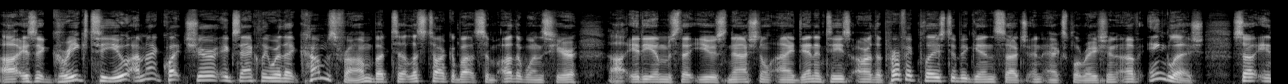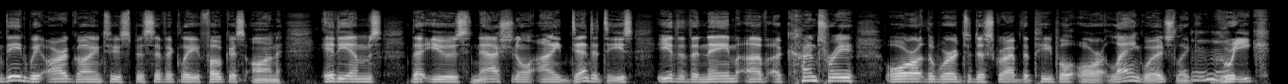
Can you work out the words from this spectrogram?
uh, is it Greek to you? I'm not quite sure exactly where that comes from, but uh, let's talk about some other ones here. Uh, idioms that use national identities are the perfect place to begin such an exploration of English. So, indeed, we are going to specifically focus on idioms that use national identities, either the name of a country or the word to describe the people or language, like mm -hmm. Greek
